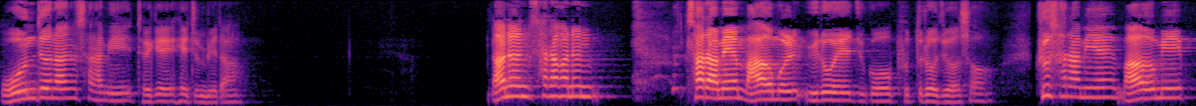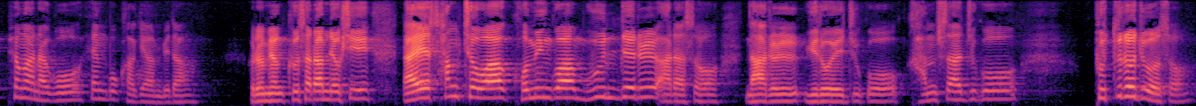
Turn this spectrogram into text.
온전한 사람이 되게 해줍니다. 나는 사랑하는 사람의 마음을 위로해주고 붙들어 주어서 그 사람의 마음이 평안하고 행복하게 합니다. 그러면 그 사람 역시 나의 상처와 고민과 문제를 알아서 나를 위로해주고 감싸주고 붙들어 주어서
